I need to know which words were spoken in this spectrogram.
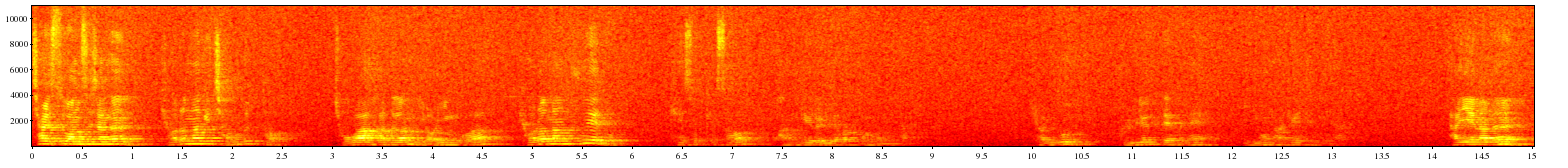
찰스 왕세자는 결혼하기 전부터 좋아하던 여인과 결혼한 후에도 계속해서 관계를 이어갔던 겁니다. 결국 불륜 때문에 이혼하게 됩니다. 다이애나는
